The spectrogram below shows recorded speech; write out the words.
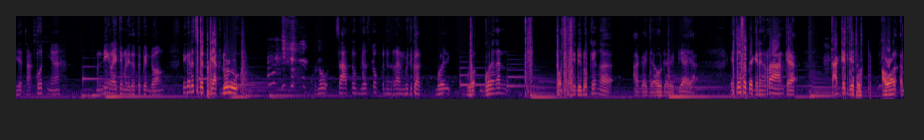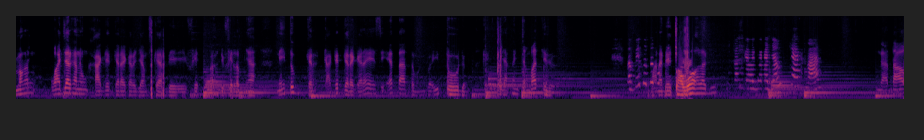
dia takutnya. Mending lah ya cuma ditutupin doang. Dia kadang sampai teriak dulu lu satu bioskop kedengeran gue juga gue gue gue kan posisi duduknya nggak agak jauh dari dia ya. Itu sampai kedengeran kayak kaget gitu. Awal emang kan wajar kan yang kaget gara-gara jump scare di di filmnya. Nih itu kaget gara-gara ya si Eta temen gue itu kayak kenceng banget gitu. Tapi itu tuh mana dia cowok lagi. bukan gara-gara jump scare kan? Nggak tahu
